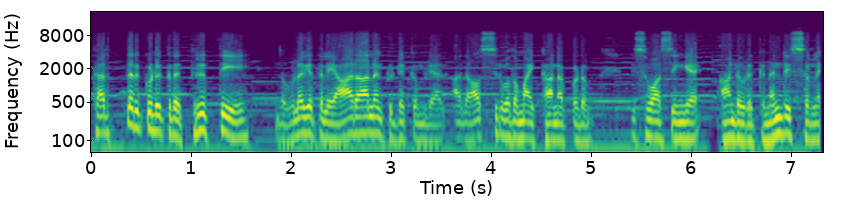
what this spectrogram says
கர்த்தர் கொடுக்கிற திருப்தி இந்த உலகத்தில் யாராலும் கிடைக்க முடியாது. அது ஆசீர்வாதமாய் காணப்படும். விசுவாசிங்க ஆண்டவருக்கு நன்றி சொல்ல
